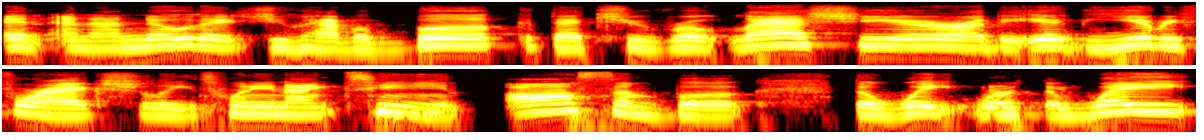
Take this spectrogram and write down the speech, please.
And and I know that you have a book that you wrote last year or the, year- the year before actually, Mhm. 2019. Awesome book, The Weight Worth the. Wait.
